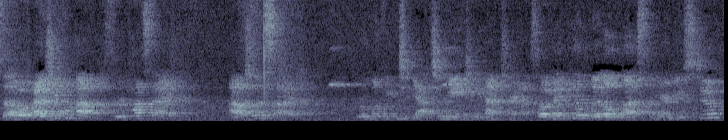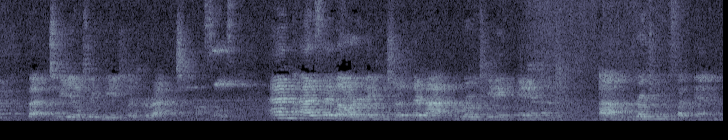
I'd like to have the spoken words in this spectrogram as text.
So as you come up through passe, out to the side, we're looking to, yeah, to maintain that turnout. So it may be a little less than you're used to, but to be able to engage the correct muscles. And as they lower, making sure that they're not rotating in, um, rotating the foot in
